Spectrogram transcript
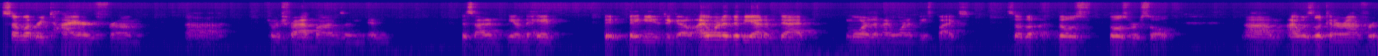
somewhat retired from uh, from triathlons and, and decided, you know, hey, they, they, needed to go. I wanted to be out of debt more than I wanted these bikes. So the, those those were sold. Um, I was looking around for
